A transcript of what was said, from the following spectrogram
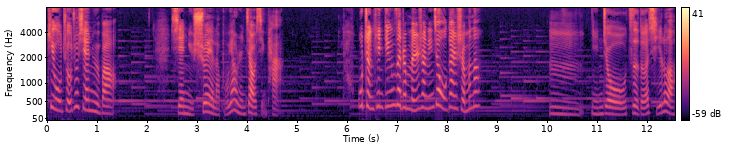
替我求求仙女吧。仙女睡了，不要人叫醒她。我整天盯在这门上，您叫我干什么呢？嗯，您就自得其乐，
